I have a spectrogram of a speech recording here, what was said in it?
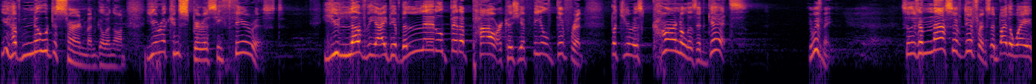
You have no discernment going on. You're a conspiracy theorist. You love the idea of the little bit of power because you feel different, but you're as carnal as it gets. You with me? So there's a massive difference. And by the way,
